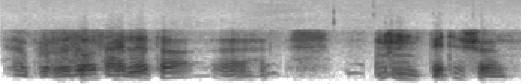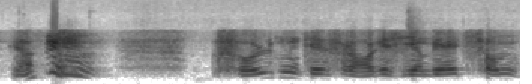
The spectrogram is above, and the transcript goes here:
Herr Professor Gott, Seidel. Herr Netter, äh, bitteschön. Ja. Folgende Frage. Sie haben ja jetzt vom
